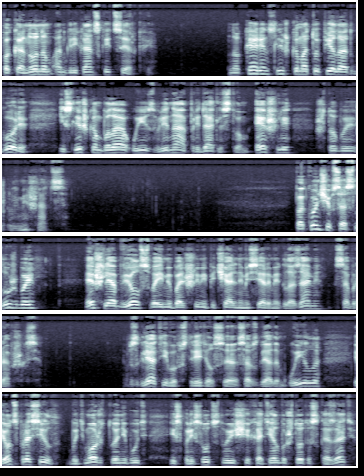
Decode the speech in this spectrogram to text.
по канонам англиканской церкви. Но Кэрин слишком отупела от горя и слишком была уязвлена предательством Эшли, чтобы вмешаться. Покончив со службой, Эшли обвел своими большими печальными серыми глазами собравшихся. Взгляд его встретился со взглядом Уилла, и он спросил, быть может, кто-нибудь из присутствующих хотел бы что-то сказать?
